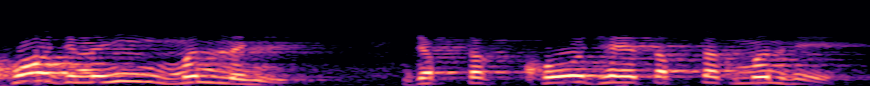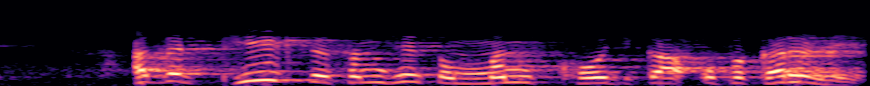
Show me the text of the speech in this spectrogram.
खोज नहीं, मन नहीं। जब तक खोज है, तब तक मन है। अगर ठीक से समझें तो मन खोज का उपकरण है।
